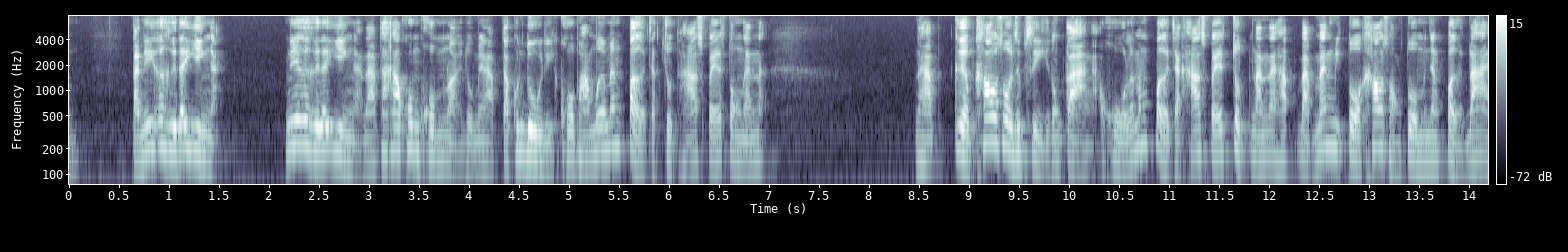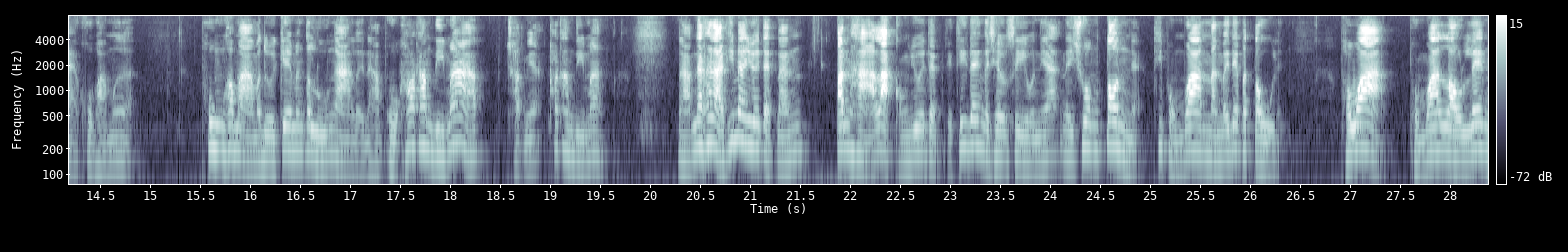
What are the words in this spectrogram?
น แต่นี่ก็คือได้ยิงอะ นี่ก็คือได้ยิงอะนะครับถ้าเขาคมๆหน่อยถูกไหมครับแต่คุณดูดิโคพาเมอร์แม่งเปิดจากจุดฮาร์สเปซตรงนั้นนะนะครับเกือบเข้าโซน 14 ตรงกลางอะโอ้โหแล้วมันเปิดจากฮาร์สเปซจุดนั้นนะครับแบบแม่งมีตัวเข้า 2 ตัวมันยังเปิดได้อะโคพาเมอร์ พุ่งเข้ามามาดูเกมมันก็รู้งานเลยนะครับโหเขาทำดีมากครับช็อตเนี้ยเขาทำดีมากนะครับในขณะที่แมนยูไนเต็ดนั้น ปัญหาหลักของยูไนเต็ดที่เล่นกับเชลซีวันเนี้ยในช่วงต้นเนี่ยที่ผมว่ามันไม่ได้ประตูเนี่ยเพราะว่าผมว่าเราเล่น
